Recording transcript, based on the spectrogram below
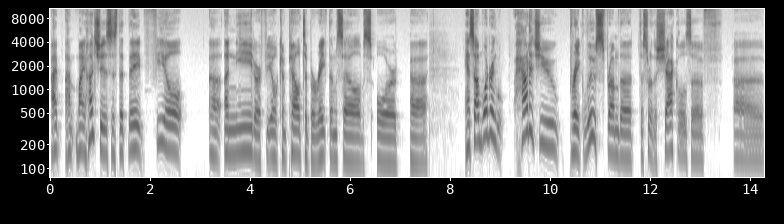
I, I my hunch is is that they feel uh, a need or feel compelled to berate themselves or uh, and so I'm wondering how did you break loose from the, the sort of the shackles of uh,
